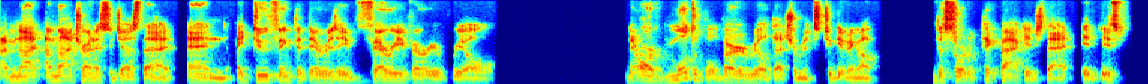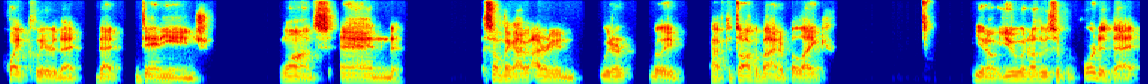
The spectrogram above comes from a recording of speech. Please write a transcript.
I'm not I'm not trying to suggest that. And I do think that there is a very very real there are multiple very real detriments to giving up the sort of pick package that it is quite clear that that Danny Ainge wants. And something I, I don't even we don't really have to talk about it but like you know you and others have reported that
